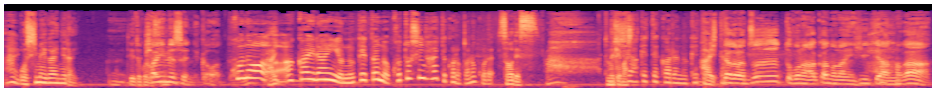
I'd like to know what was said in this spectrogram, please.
はい押し目買い狙いっていうところです、ね買い目線に変わった。この赤いラインを抜けたのは今年に入ってからかな、これ。そうです。ああ、抜けました年明けてから抜けてきた。だからずーっとこの赤のライン引いてあるのが、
